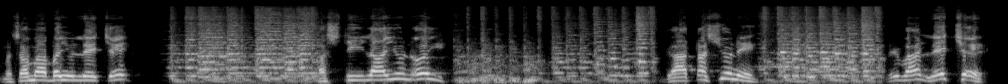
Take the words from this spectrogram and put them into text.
Masama ba yung leche? Pastila yun, oy. Gatas yun eh. Di ba? Leche.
